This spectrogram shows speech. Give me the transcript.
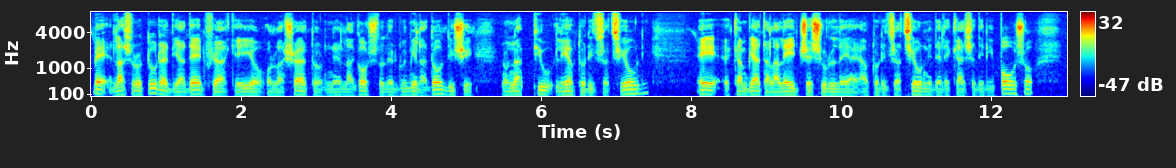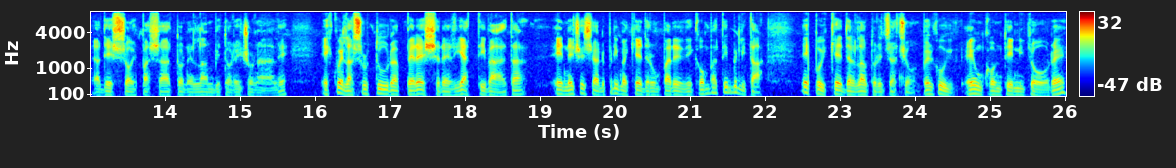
Beh, la struttura di Adelfia che io ho lasciato nell'agosto del 2012 non ha più le autorizzazioni, è cambiata la legge sulle autorizzazioni delle case di riposo, adesso è passato nell'ambito regionale e quella struttura per essere riattivata è necessario prima chiedere un parere di compatibilità e poi chiedere l'autorizzazione, per cui è un contenitore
